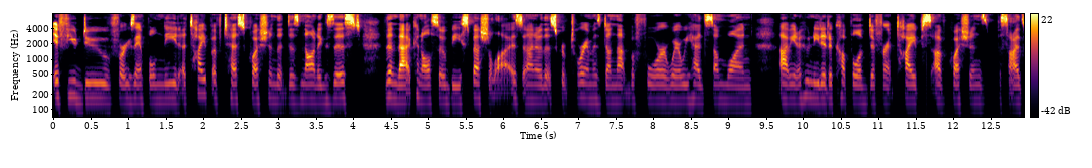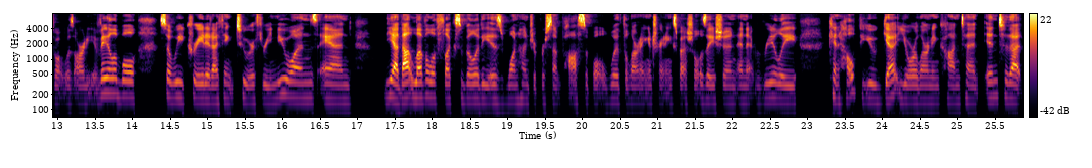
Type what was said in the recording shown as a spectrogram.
if you do, for example, need a type of test question that does not exist, then that can also be specialized. And I know that Scriptorium has done that before, where we had someone, um, you know, who needed a couple of different types of questions besides what was already available. So we created, I think, two or three new ones, and yeah, that level of flexibility is 100% possible with the learning and training specialization. And it really can help you get your learning content into that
